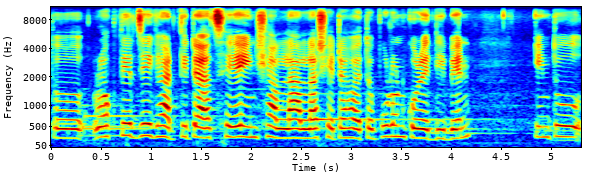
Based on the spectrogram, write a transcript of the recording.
তো রক্তের যে ঘাটতিটা আছে ইনশাল্লাহ আল্লাহ সেটা হয়তো পূরণ করে দিবেন। কিন্তু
